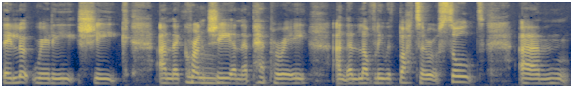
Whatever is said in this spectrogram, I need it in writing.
They look really chic and they're crunchy mm. and they're peppery and they're lovely with butter or salt. Um,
